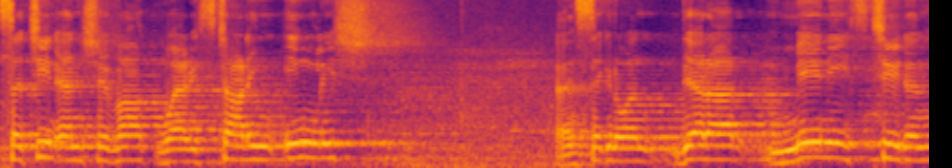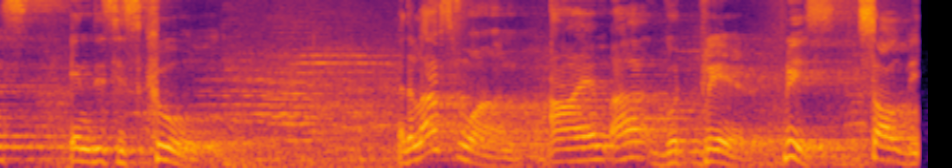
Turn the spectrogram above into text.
Sachin and Shevak were studying English. And second one, there are many students in this school. And the last one, I am a good player. Please solve it.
